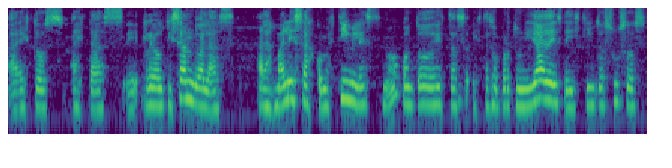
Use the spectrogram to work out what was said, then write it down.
a estos, a estas, eh, rebautizando a las, a las malezas comestibles, ¿no? con todas estas, estas oportunidades de distintos usos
